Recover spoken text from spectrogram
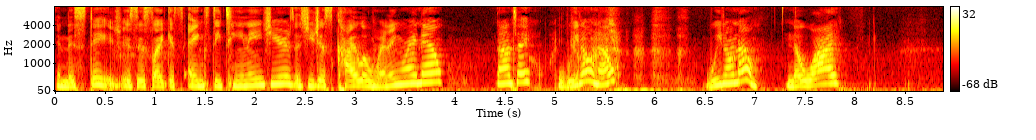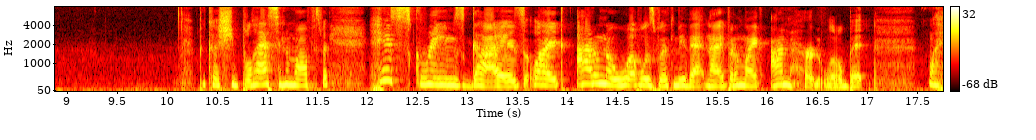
in this stage? Is this like its angsty teenage years? Is she just Kylo Renning right now, Dante? Oh we don't know. We don't know. Know why? Because she blasted him off. his His screams, guys. Like I don't know what was with me that night, but I'm like I'm hurt a little bit. Like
